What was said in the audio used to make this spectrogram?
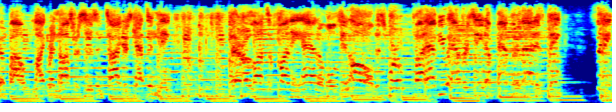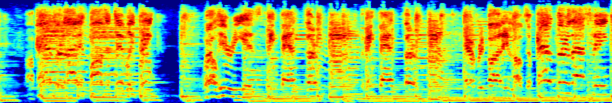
heard about, like rhinoceroses and tigers, cats and mink. There are lots of funny animals in all this world, but have you ever seen a panther that is pink? Think! A panther that is positively pink. Well, here he is, the Pink Panther, the Pink Panther. Everybody loves a panther that's pink.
